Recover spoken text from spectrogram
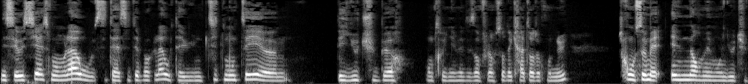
Mais c'est aussi à ce moment-là où, c'était à cette époque-là où t'as eu une petite montée, euh, des youtubeurs, entre guillemets, des influenceurs, des créateurs de contenu, je consommais énormément YouTube.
